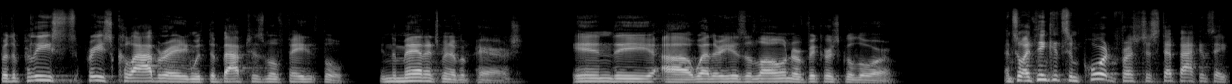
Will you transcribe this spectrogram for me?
for the priest, priest collaborating with the baptismal faithful in the management of a parish, in the uh, whether he is alone or vicars galore. And so I think it's important for us to step back and say,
